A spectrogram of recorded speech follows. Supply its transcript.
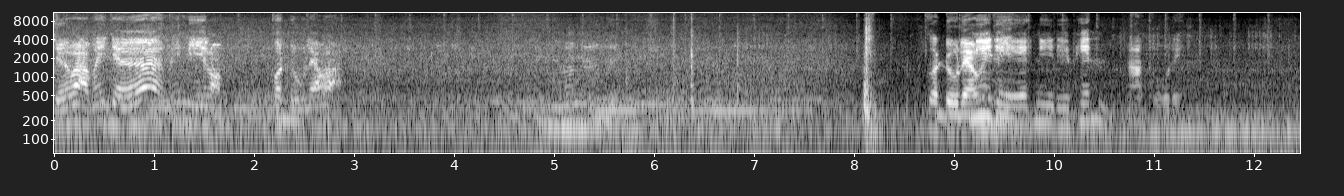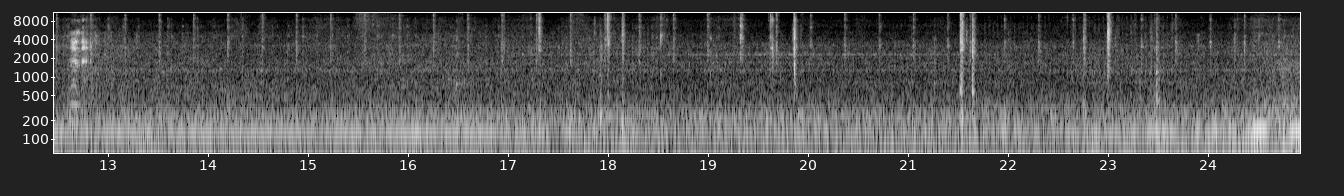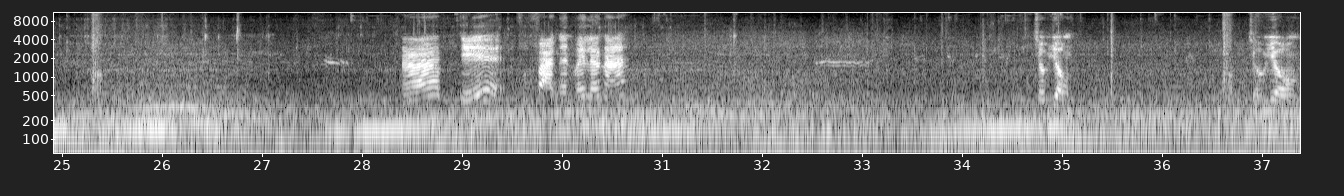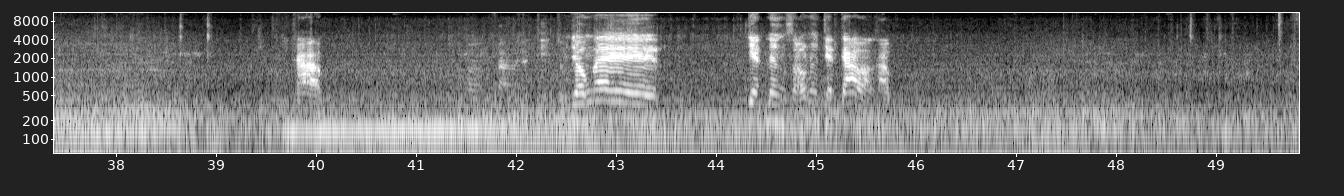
เจอว่าไม่เจอ ไม่มีหรอกกดดูแล้วอะกดดูแล้วนี่ไม่เดมีนี่เดเพนอ่าโทรดินั่นน่ะครับเจ๊ผม ฝากเงินไว้แล้วนะ ชมยง ชมยง ครับมองฟังแล้วจิชมยงไอ้เจ็ดหนึ่งสองหนึ่งเจ็ดเก้าอะครับ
